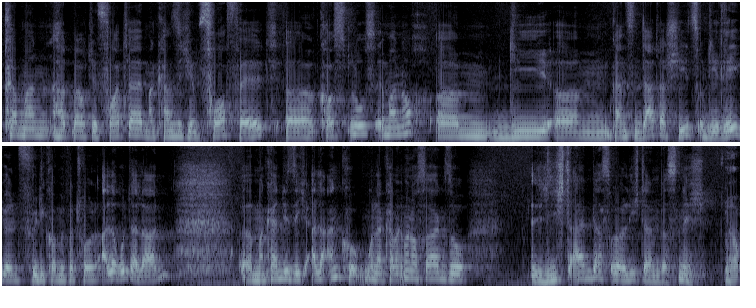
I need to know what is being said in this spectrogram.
kann man, hat man auch den Vorteil, man kann sich im Vorfeld äh, kostenlos immer noch ähm, die ähm, ganzen Datasheets und die Regeln für die Patrol alle runterladen. Äh, man kann die sich alle angucken und dann kann man immer noch sagen, so, liegt einem das oder liegt einem das nicht? Ja.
